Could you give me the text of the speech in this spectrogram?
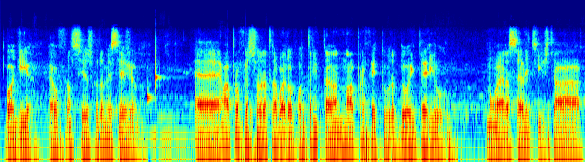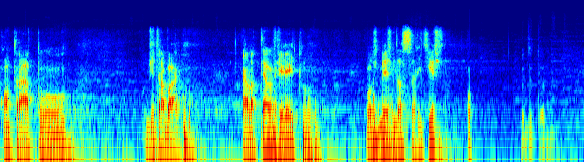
Bom dia, é o Francisco da Messejana. É, uma professora trabalhou por 30 anos na prefeitura do interior. Não era seletista, era contrato de trabalho. Ela tem os direitos os mesmos da seletista? Doutora.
